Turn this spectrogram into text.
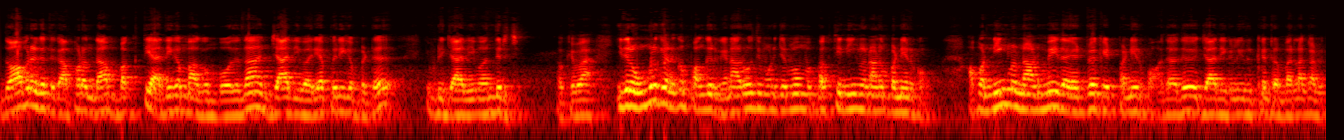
துவாபரகத்துக்கு அப்புறம் தான் பக்தி அதிகமாகும் போது தான் ஜாதி வாரியாக பிரிக்கப்பட்டு இப்படி ஜாதி வந்துருச்சு. ஓகேவா இதில் உங்களுக்கு எனக்கும் பங்கு இருக்குது ஏன்னா அறுபத்தி மூணு ஜென்மம் பக்தி நீங்களும் நானும் பண்ணியிருக்கோம். அப்போ நீங்களும் நானுமே இதை அட்வொகேட் பண்ணியிருப்போம். அதாவது ஜாதிகள் இருக்குன்ற மாதிரிலாம் காணு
